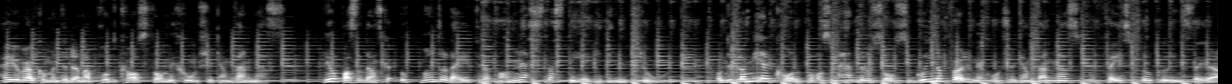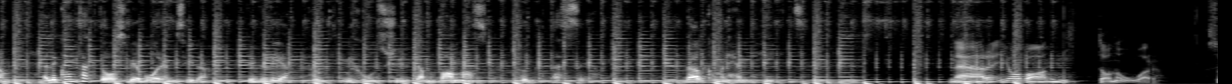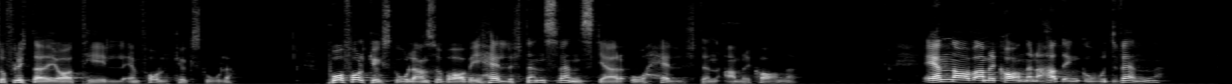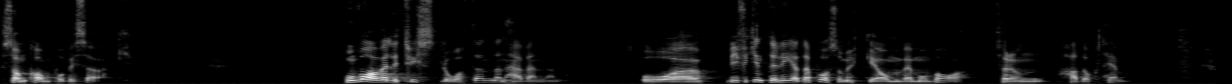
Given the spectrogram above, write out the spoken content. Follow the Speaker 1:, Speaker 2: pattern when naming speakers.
Speaker 1: Hej och välkommen till denna podcast från Missionskyrkan Vännäs. Vi hoppas att den ska uppmuntra dig till att ta nästa steg i din tro. Om du vill ha mer koll på vad som händer hos oss, gå in och följ Missionskyrkan Vännäs på Facebook och Instagram eller kontakta oss via vår hemsida www.missionskyrkanvannas.se. Välkommen hem hit.
Speaker 2: När jag var 19 år så flyttade jag till en folkhögskola. På folkhögskolan så var vi hälften svenskar och hälften amerikaner. En av amerikanerna hade en god vän som kom på besök. Hon var väldigt tystlåten den här vännen. Och eh, vi fick inte reda på så mycket om vem hon var förrän hon hade åkt hem.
